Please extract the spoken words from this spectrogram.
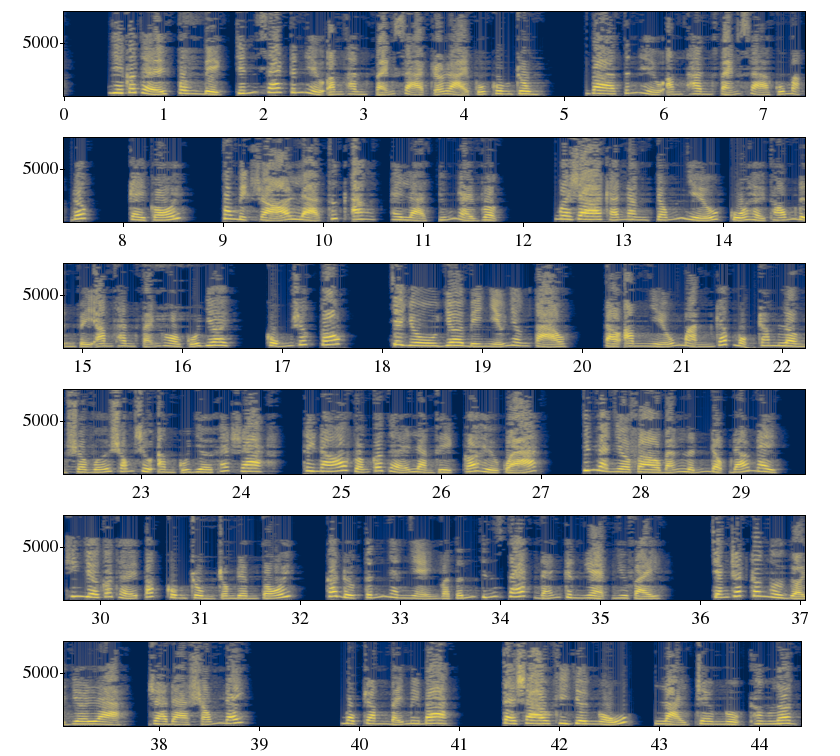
Dơi có thể phân biệt chính xác tín hiệu âm thanh phản xạ trở lại của côn trùng và tín hiệu âm thanh phản xạ của mặt đất, cây cối, phân biệt rõ là thức ăn hay là chướng ngại vật. Ngoài ra khả năng chống nhiễu của hệ thống định vị âm thanh phản hồi của dơi cũng rất tốt. Cho dù dơi bị nhiễu nhân tạo, tạo âm nhiễu mạnh gấp 100 lần so với sóng siêu âm của dơ phát ra, thì nó vẫn có thể làm việc có hiệu quả. Chính là nhờ vào bản lĩnh độc đáo này khiến dơ có thể bắt côn trùng trong đêm tối, có được tính nhanh nhẹn và tính chính xác đáng kinh ngạc như vậy. Chẳng trách có người gọi dơ là radar sóng đấy. 173. Tại sao khi dơi ngủ lại treo ngược thân lên?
